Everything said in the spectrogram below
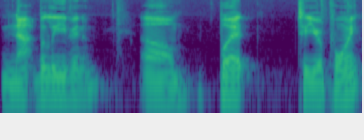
not believe in him, um, but to your point,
